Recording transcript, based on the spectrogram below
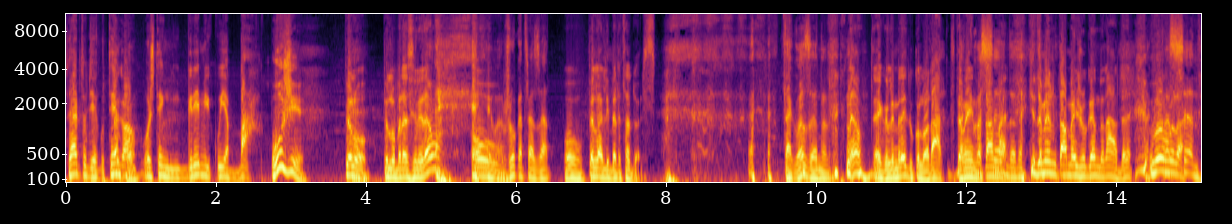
Certo, Diego? Tempo? Legal. Hoje tem Grêmio e Cuiabá. Hoje? Pelo, é. pelo Brasileirão? ou, é, jogo atrasado. Ou pela Libertadores? tá gozando, né? Não, é eu lembrei do Colorado, que, tá também, coçando, não tá mais, né? que também não tá mais jogando nada, né? Tá Vamos coçando.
